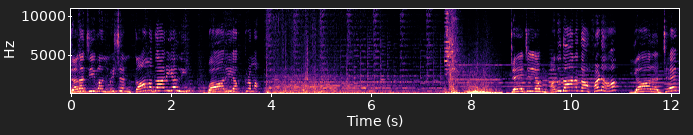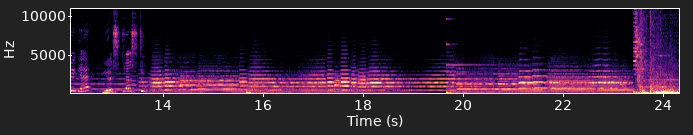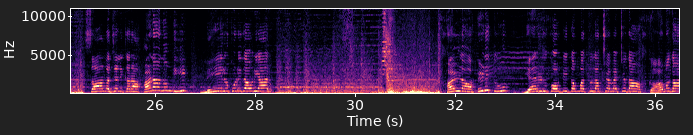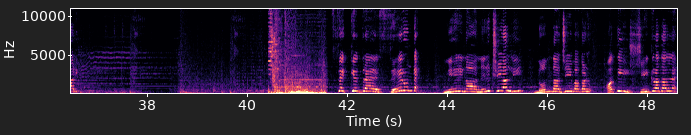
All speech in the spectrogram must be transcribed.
Jal Jeevan mission ಕಾಮಗಾರಿಯಲ್ಲಿ ಭಾರಿ ಅಕ್ರಮ. JJM ಅನುದಾನದ ಹಣ ಯಾರ ಜೇಬಿಗೆ ಎಷ್ಟೆಷ್ಟು? ಸಾರ್ವಜನಿಕರ ಹಣ ನುಂಗಿ ನೀರು ಕುಡಿದವ್ರು ಯಾರು? ಹಳ್ಳ ಹಿಡಿತು ಎರಡು ಕೋಟಿ ತೊಂಬತ್ತು ಲಕ್ಷ ವೆಚ್ಚದ ಕಾಮಗಾರಿ. ಸಿಕ್ಕಿದ್ರೆ ಸೇರುಂಡೆ, ನೀರಿನ ನಿರೀಕ್ಷೆಯಲ್ಲಿ ನೊಂದ ಜೀವಗಳು ಅತಿ ಶೀಘ್ರದಲ್ಲೇ.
